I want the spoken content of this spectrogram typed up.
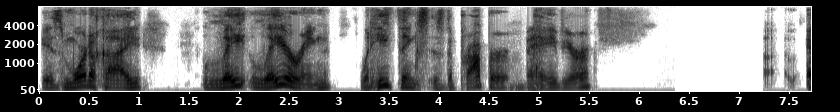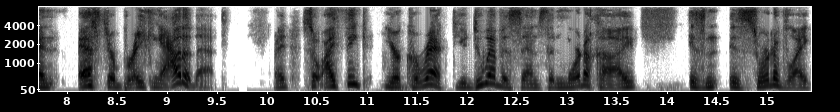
is Mordecai lay, layering what he thinks is the proper behavior uh, and esther breaking out of that right? So I think you're correct. You do have a sense that Mordecai is is sort of like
